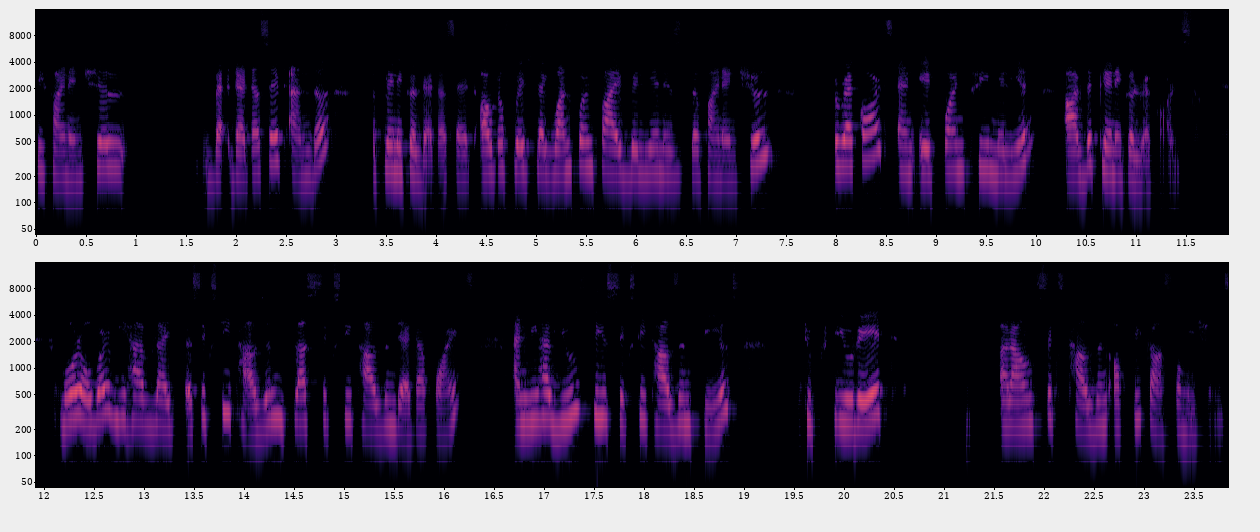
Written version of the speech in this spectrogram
the financial data set and the clinical data set, out of which like 1.5 billion is the financial records and 8.3 million are the clinical records. Moreover, we have like 60,000 plus 60,000 data points, and we have used these 60,000 fields to curate around 6,000 of the transformations.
